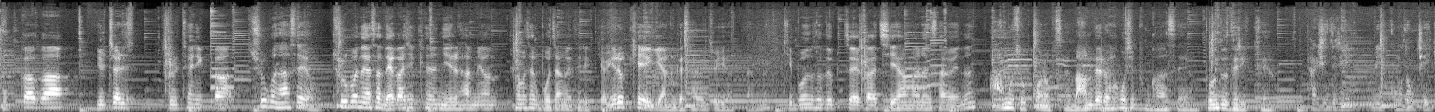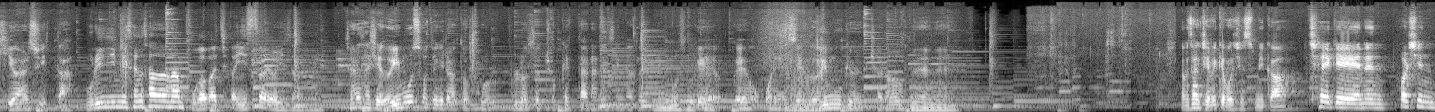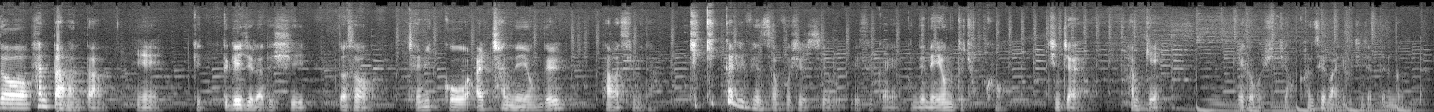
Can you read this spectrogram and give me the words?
국가가 일자리 줄 테니까 출근하세요. 출근해서 내가 시키는 일 하면 평생 보장해 드릴게요. 이렇게 얘기하는 게 사회주의였다면 기본소득제가 지향하는 사회는 아무 조건 없어요. 마음대로 하고 싶은 거 하세요. 돈도 드릴게요. 당신들이 우리 공동체에 기여할 수 있다. 우리 이미 생산한 부가가치가 있어요 이전에. 저는 사실 의무소득이라도 불- 불러서 좋겠다라는 생각을 의무소득. 꽤, 꽤 오래 했어요. 의무교육처럼. 네네. 영상 재밌게 보셨습니까? 책에는 훨씬 더한땀 한 땀, 예, 이렇게 뜨개질하듯이 떠서 재밌고 알찬 내용들 담았습니다. 킥킥거리면서 보실 수 있을 거예요. 근데 내용도 좋고 진짜요. 함께 읽어보시죠. 컨셉 아니고 진짜 뜨는 겁니다.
